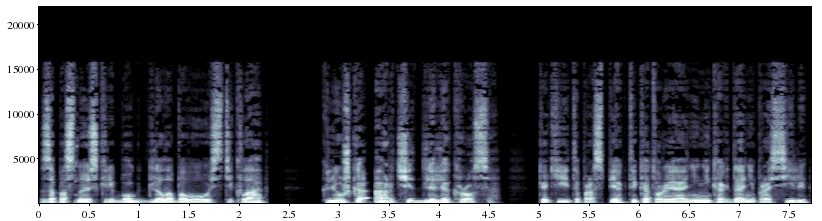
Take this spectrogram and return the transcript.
запасной скребок для лобового стекла, клюшка Арчи для лякросса, какие-то проспекты, которые они никогда не просили,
